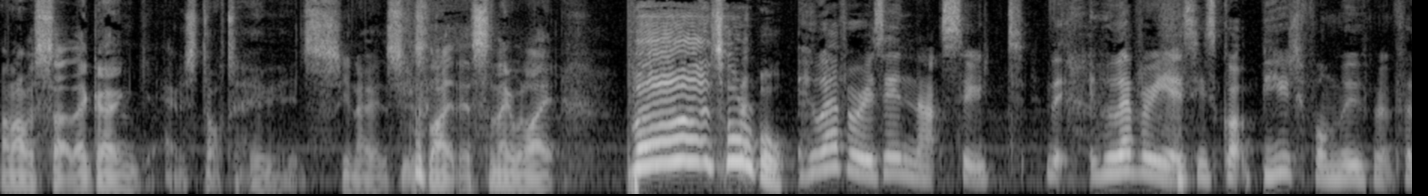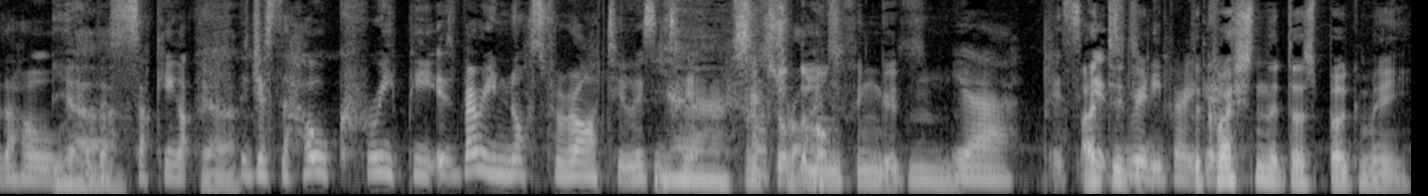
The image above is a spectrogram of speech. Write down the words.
and I was sat there going, "Yeah, it's Doctor Who. It's you know, it's it's like this," and they were like, "But it's horrible." Whoever is in that suit, th- whoever he is, he's got beautiful movement for the whole, for the sucking up. Yeah. Just the whole creepy. It's very Nosferatu, isn't it? Yes, he's that's got right. the long fingers. Hmm. Yeah, it's it's did really very the good. question that does bug me:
